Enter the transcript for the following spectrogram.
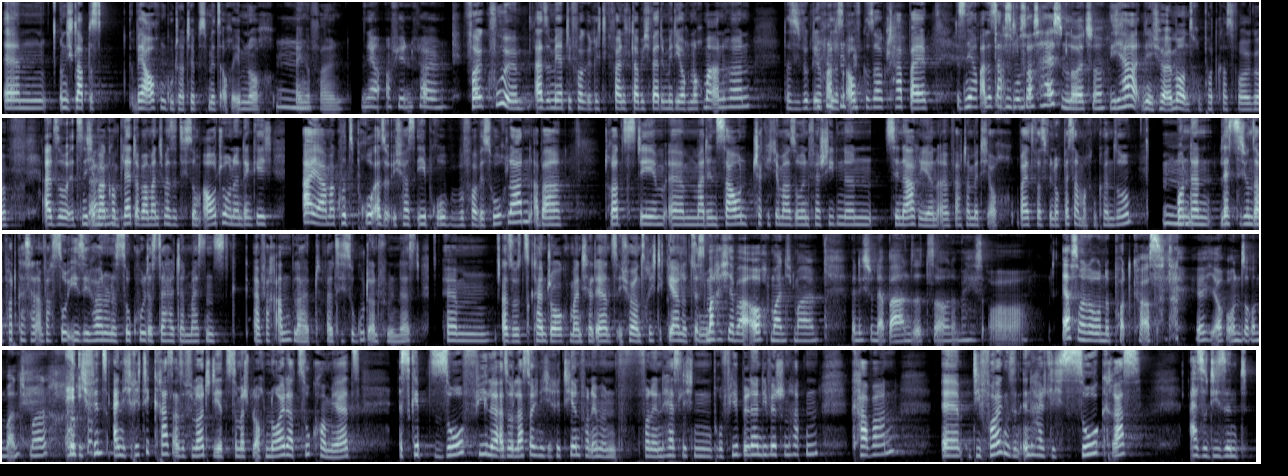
Ähm, und ich glaube, das wäre auch ein guter Tipp, ist mir jetzt auch eben noch mhm. eingefallen. Ja, auf jeden Fall. Voll cool. Also mir hat die Folge richtig gefallen. Ich glaube, ich werde mir die auch nochmal anhören dass ich wirklich auch alles aufgesaugt habe, weil es sind ja auch alles Sachen. Das muss was heißen, Leute. Ja, nee, ich höre immer unsere Podcast-Folge. Also jetzt nicht ähm. immer komplett, aber manchmal sitze ich so im Auto und dann denke ich, ah ja, mal kurz Pro, also ich höre es eh Probe, bevor wir es hochladen, aber trotzdem ähm, mal den Sound checke ich immer so in verschiedenen Szenarien einfach, damit ich auch weiß, was wir noch besser machen können so. Mhm. Und dann lässt sich unser Podcast halt einfach so easy hören und ist so cool, dass der halt dann meistens einfach anbleibt, weil es sich so gut anfühlen lässt. Ähm, also ist kein Joke, meine ich halt ernst. Ich höre uns richtig gerne zu. Das mache ich aber auch manchmal, wenn ich so in der Bahn sitze und dann bin ich so, oh, erstmal eine Runde Podcast. höre ich auch unseren manchmal. Hey, ich finde es eigentlich richtig krass. Also für Leute, die jetzt zum Beispiel auch neu dazukommen jetzt, es gibt so viele, also lasst euch nicht irritieren von, dem, von den hässlichen Profilbildern, die wir schon hatten, Covern. Äh, die Folgen sind inhaltlich so krass. Also die sind,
